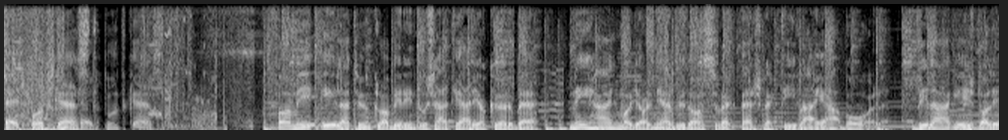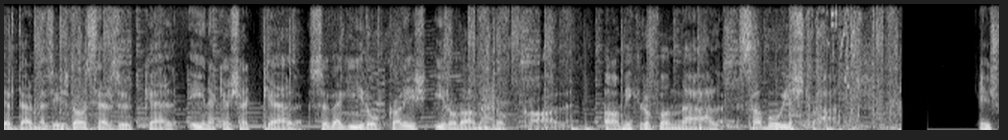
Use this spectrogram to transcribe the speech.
Egy podcast, Egy podcast, ami életünk labirintusát járja körbe néhány magyar nyelvű dalszöveg perspektívájából. Világ és dalértelmezés dalszerzőkkel, énekesekkel, szövegírókkal és irodalmárokkal. A mikrofonnál Szabó István. És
